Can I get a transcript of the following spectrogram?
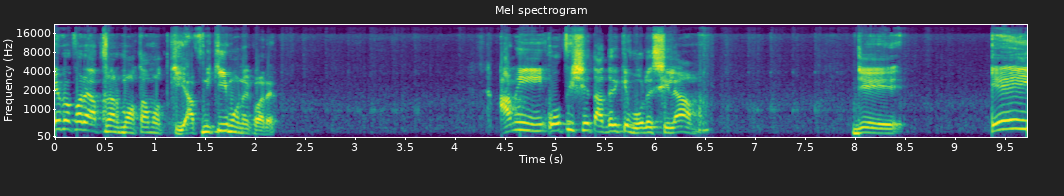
এ ব্যাপারে আপনার মতামত কি? আপনি কি মনে করেন? আমি অফিসে তাদেরকে বলেছিলাম যে, এই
